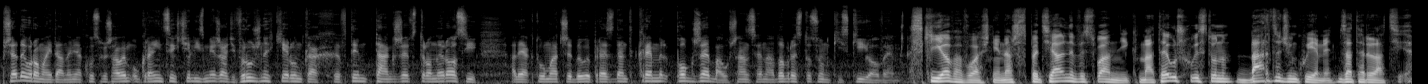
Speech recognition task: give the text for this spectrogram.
Przed Euromajdanem, jak usłyszałem, Ukraińcy chcieli zmierzać w różnych kierunkach, w tym także w stronę Rosji, ale jak tłumaczy były prezydent, Kreml pogrzebał szansę na dobre stosunki z Kijowem. Z Kijowa właśnie nasz specjalny wysłannik Mateusz Chłystun. Bardzo dziękujemy za te relacje.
